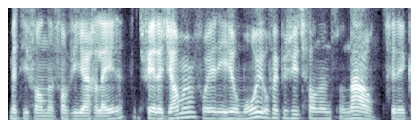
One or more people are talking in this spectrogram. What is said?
met die van, uh, van vier jaar geleden. Vind je dat jammer? Vond je die heel mooi? Of heb je zoiets van, nou, dat vind ik,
